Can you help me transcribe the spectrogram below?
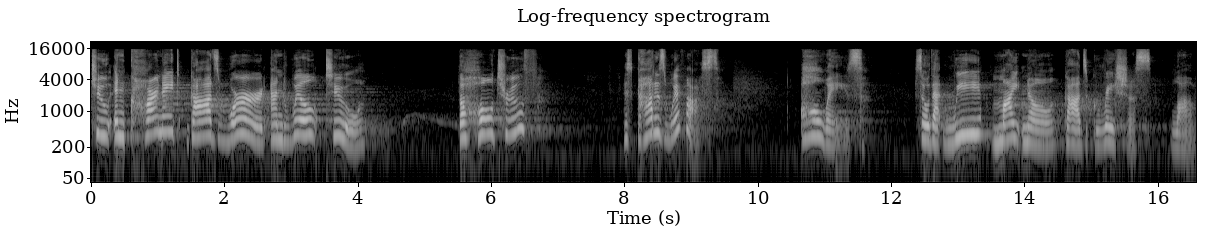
to incarnate God's word and will too. The whole truth is God is with us always so that we might know God's gracious love.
